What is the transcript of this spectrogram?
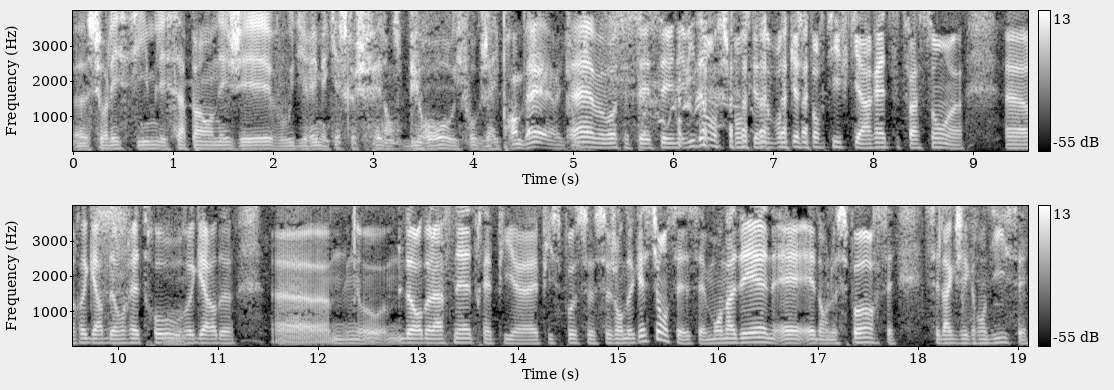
euh, sur les cimes les sapins enneigés vous vous direz mais qu'est-ce que je fais dans ce bureau? Il faut que j'aille prendre l'air eh, que... bon, c'est une évidence je pense que n'importe quel sportif qui arrête de toute façon regarde dans le rétro mmh. ou regarde dehors de la fenêtre et puis et puis se pose ce, ce genre de questions. C'est mon ADN est, est, dans le sport. C'est là que j'ai grandi. C'est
